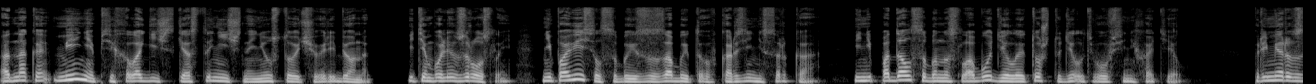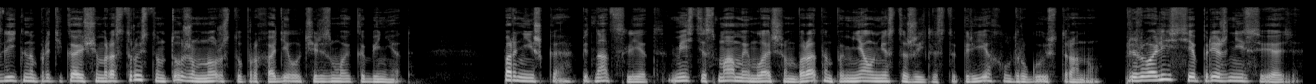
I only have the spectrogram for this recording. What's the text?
Однако менее психологически астеничный неустойчивый ребенок, и тем более взрослый, не повесился бы из-за забытого в корзине сырка и не подался бы на слабо, делая то, что делать вовсе не хотел. Примеров с протекающим расстройством тоже множество проходило через мой кабинет. Парнишка, 15 лет, вместе с мамой и младшим братом поменял место жительства, переехал в другую страну. Прервались все прежние связи.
